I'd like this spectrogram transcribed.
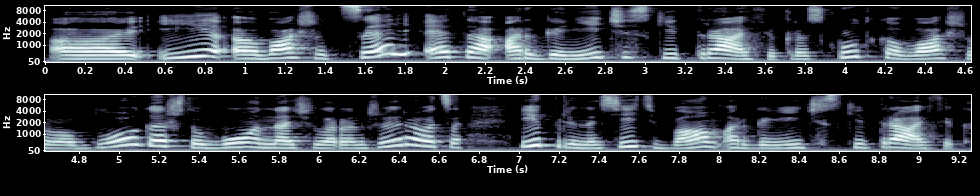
а, и э, ваша цель это органический трафик, раскрутка вашего блога, чтобы он начал ранжироваться и приносить вам органический трафик.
